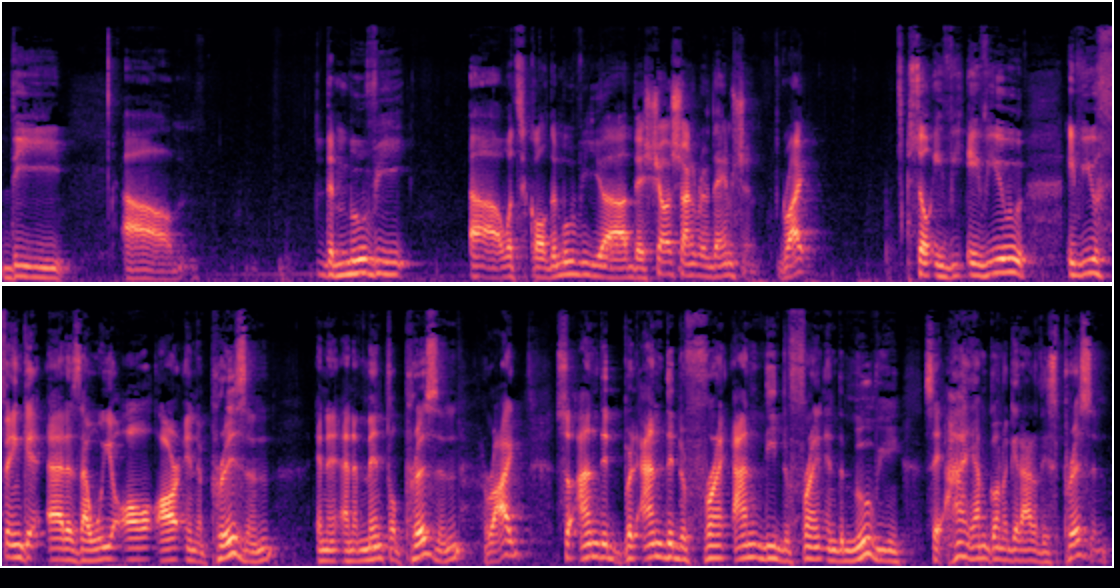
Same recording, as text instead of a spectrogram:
the um, the movie. Uh, what's it called? The movie uh, The Shawshank Redemption, right? So if if you if you think it as that we all are in a prison in a, in a mental prison, right? So Andy, but Andy Dufresne, Andy Dufresne in the movie say, "I am gonna get out of this prison,"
